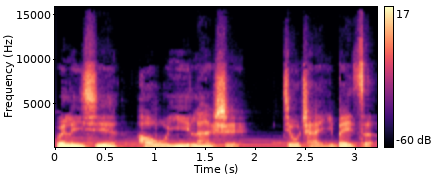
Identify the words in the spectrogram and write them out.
为了一些毫无意义烂事纠缠一辈子。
